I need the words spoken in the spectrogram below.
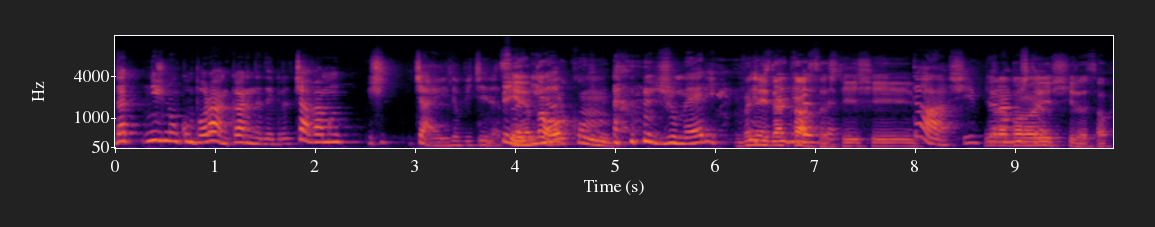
dar nici nu cumpăram carne de grădină. Ce aveam în... și ce ai de obicei? Bine, Slănină, da, oricum jumeri. veneai de știi, din acasă, astea. știi, și Da, și era doar o mișto. ieșire sau...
